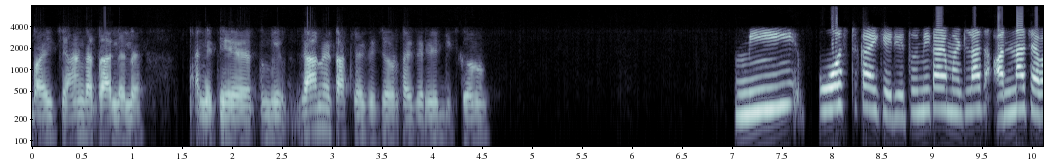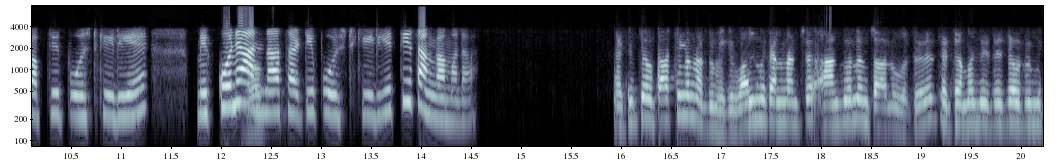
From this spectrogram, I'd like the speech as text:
बाईच्या अंगात आलेलं आणि ते तुम्ही गाणं टाकलंय त्याच्यावर काहीतरी एडिट करून. मी पोस्ट काय केली? तुम्ही काय म्हटलात? अन्नाच्या बाबतीत पोस्ट केली आहे. मी कोण्या हो. अन्नासाठी पोस्ट केली आहे ती सांगा मला. नाही त्याच्यावर टाकलं ना तुम्ही. ते वाल्मिक अण्णांचं आंदोलन चालू होतं. त्याच्यामध्ये त्याच्यावर तुम्ही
